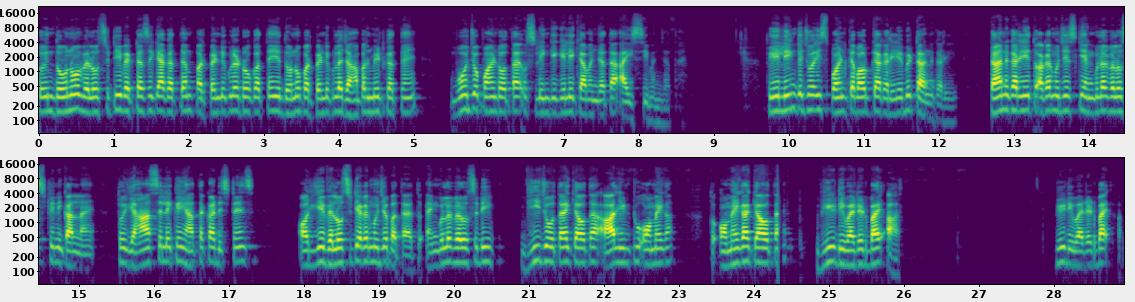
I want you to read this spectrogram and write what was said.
तो इन दोनों वेलोसिटी वेक्टर से क्या करते हैं, हम परपेंडिकुलर ड्रॉ करते हैं। ये दोनों परपेंडिकुलर जहाँ पर मीट करते हैं वो जो पॉइंट होता है, उस लिंक के लिए क्या बन जाता है? आईसी बन जाता है। तो ये लिंक जो है, इस पॉइंट के अबाउट क्या करिए भी टर्न करिए टर्न करिए तो अगर मुझे इसकी एंगुलर वेलोसिटी निकालना है तो यहाँ से लेकर यहाँ तक का डिस्टेंस और ये वेलोसिटी अगर मुझे पता है तो एंगुलर वेलोसिटी वी जो होता है, क्या होता है? आर इंटू ओमेगा तो ओमेगा क्या होता है? V divided by R V divided by R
